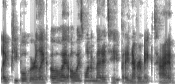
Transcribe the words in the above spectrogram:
Like people who are like, oh, I always want to meditate, but I never make time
